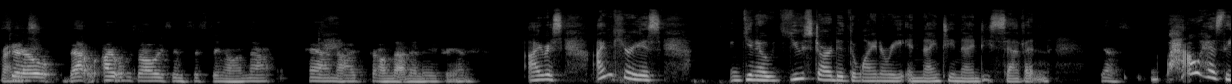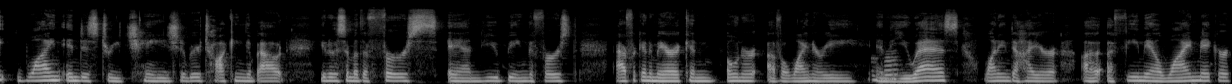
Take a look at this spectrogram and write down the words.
Right. so that i was always insisting on that and i found that in Adrienne Iris, I'm curious, you know, you started the winery in 1997. yes How has the wine industry changed? And we were talking about, you know, some of the firsts and you being the first African American owner of a winery in the US, wanting to hire a, a female winemaker.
